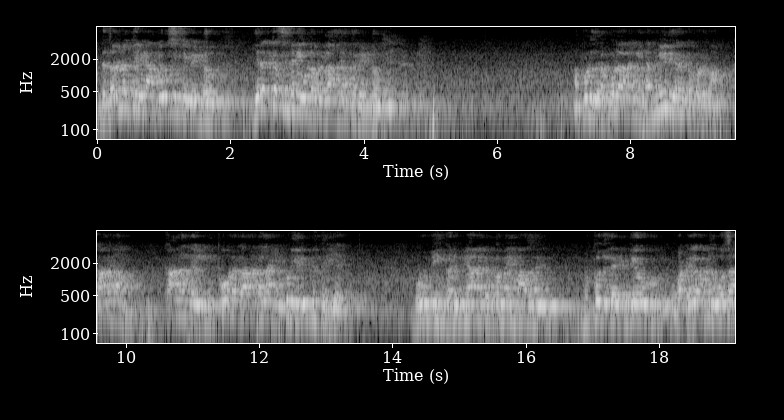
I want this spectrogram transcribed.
இந்த தருணத்திலே நாம் யோசிக்க வேண்டும். இரக்க சிந்தனை உள்ளவர்களாக இருக்க வேண்டும். அப்பொழுது ரப்புல் நம்மீது இறக்கப்படுவான். காரணம் காலங்கள் போற காலங்கள்லாம் எப்படி இருக்குன்னு தெரியாது. பூமி கடுமையான வெப்பமயமாகுது. முப்பதுல எங்கேயோ ஓட்டையெல்லாம் விழுது ஓசா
